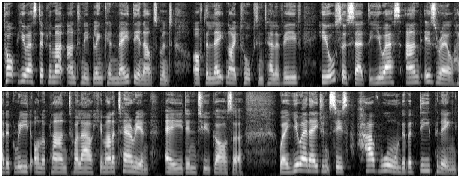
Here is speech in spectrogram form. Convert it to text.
Top US diplomat Antony Blinken made the announcement after late night talks in Tel Aviv. He also said the US and Israel had agreed on a plan to allow humanitarian aid into Gaza where UN agencies have warned of a deepening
